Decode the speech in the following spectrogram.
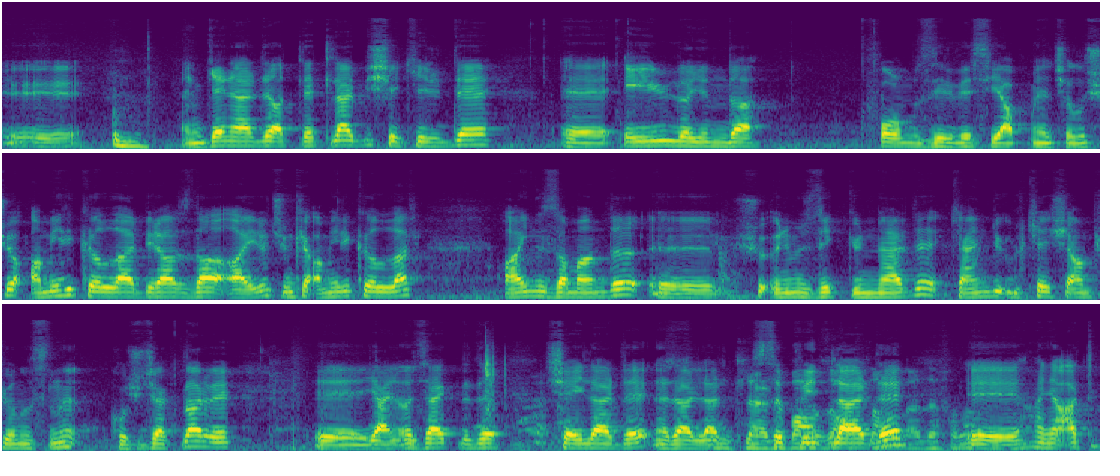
Ee, yani genelde atletler bir şekilde e, Eylül ayında form zirvesi yapmaya çalışıyor. Amerikalılar biraz daha ayrı. Çünkü Amerikalılar aynı zamanda e, şu önümüzdeki günlerde kendi ülke şampiyonasını koşacaklar ve e, yani özellikle de şeylerde ne derler Sprintlerde, e, hani artık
